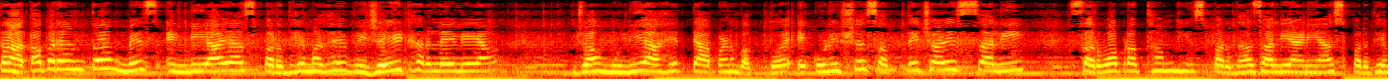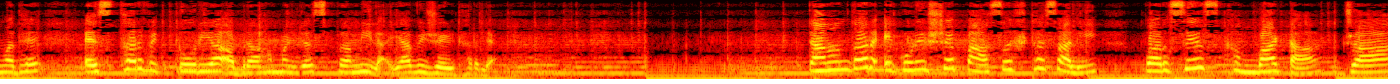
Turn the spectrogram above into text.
तर आतापर्यंत मिस इंडिया या स्पर्धेमध्ये विजयी ठरलेल्या ज्या मुली आहेत त्या आपण बघतोय. एकोणीसशे सत्तेचाळीस साली सर्वप्रथम ही स्पर्धा झाली आणि या स्पर्धेमध्ये एस्थर विक्टोरिया अब्राहम म्हणजेच प्रमिला या विजयी ठरल्या. त्यानंतर एकोणीसशे पासष्ट साली पर्सेस खंबाटा ज्या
